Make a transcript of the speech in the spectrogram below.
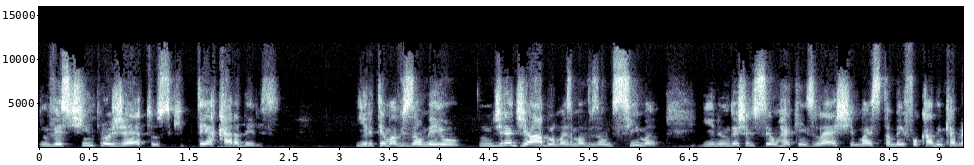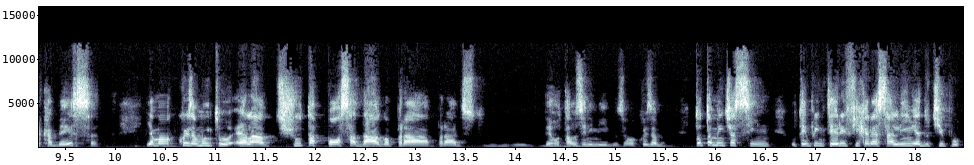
investir em projetos que tem a cara deles e ele tem uma visão meio, não diria Diablo, mas uma visão de cima, e ele não deixa de ser um hack and slash, mas também focado em quebra-cabeça, e é uma coisa muito, ela chuta a poça d'água para derrotar os inimigos, é uma coisa totalmente assim, o tempo inteiro, e fica nessa linha do tipo,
